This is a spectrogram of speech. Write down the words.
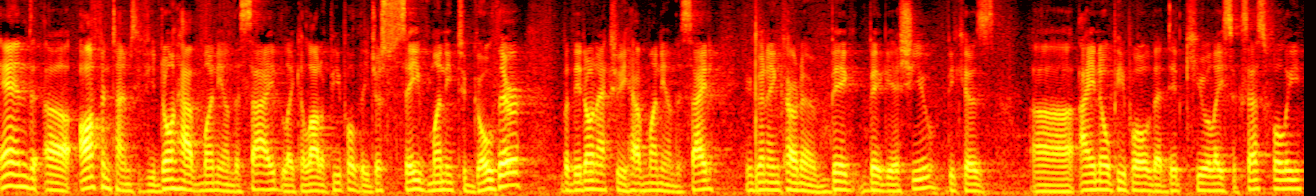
And uh, oftentimes, if you don't have money on the side, like a lot of people, they just save money to go there, but they don't actually have money on the side, you're going to encounter a big, big issue because uh, I know people that did QLA successfully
